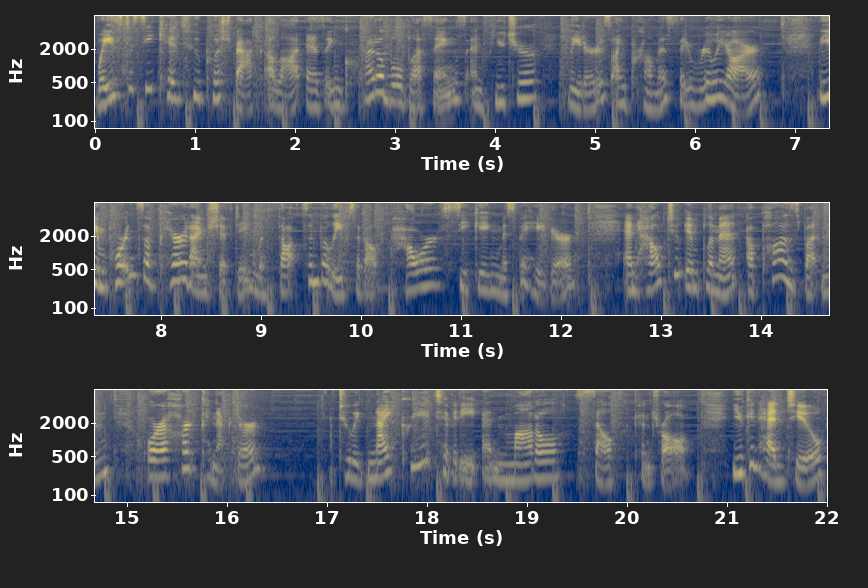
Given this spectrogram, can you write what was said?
ways to see kids who push back a lot as incredible blessings and future leaders. I promise they really are. The importance of paradigm shifting with thoughts and beliefs about power seeking misbehavior, and how to implement a pause button or a heart connector to ignite creativity and model self control. You can head to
